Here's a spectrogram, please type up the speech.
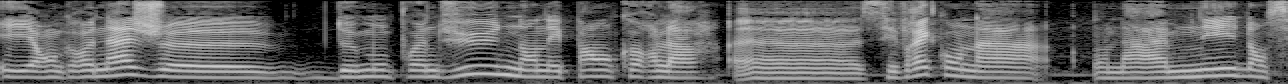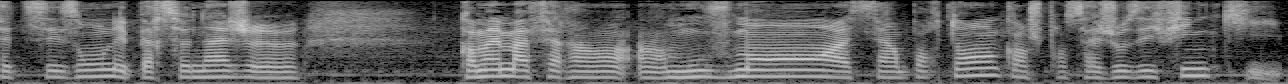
Et Engrenage, euh, de mon point de vue, n'en est pas encore là. Euh, c'est vrai qu'on a, on a amené dans cette saison les personnages euh, quand même à faire un, mouvement assez important. Quand je pense à Joséphine qui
